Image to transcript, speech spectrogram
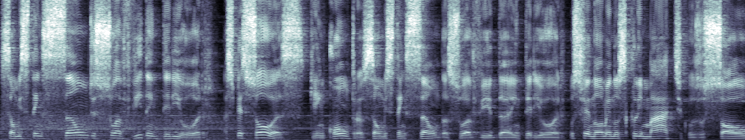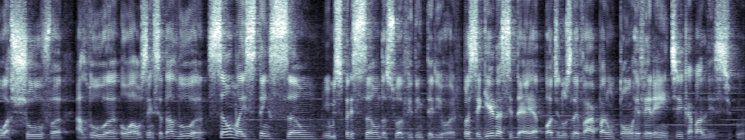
são uma extensão de sua vida interior. As pessoas que encontra são uma extensão da sua vida interior. Os fenômenos climáticos, o sol, a chuva, a lua ou a ausência da lua, são uma extensão e uma expressão da sua vida interior. Prosseguir nessa ideia pode nos levar para um tom reverente e cabalístico.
